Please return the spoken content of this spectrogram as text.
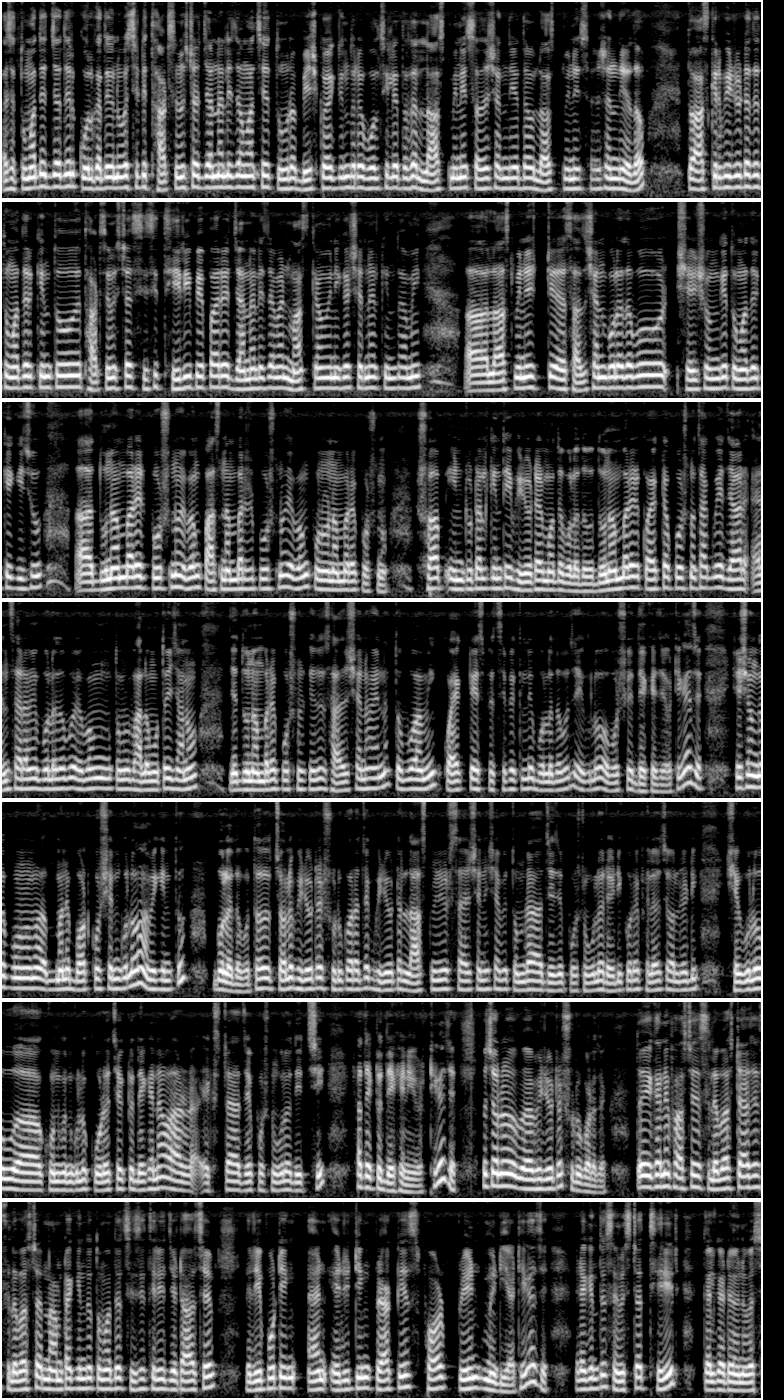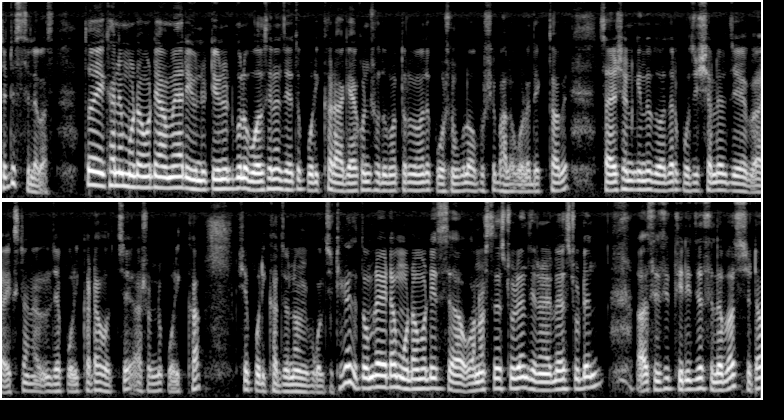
আচ্ছা তোমাদের যাদের Kolkata university third semester journalism আছে, তোমরা বেশ কয়েকদিন ধরে বলছিলে, তাদের লাস্ট মিনিট সাজেশান দিয়ে দাও লাস্ট মিনিট সাজেশান দিয়ে দাও। তো আজকের ভিডিওটাতে তোমাদের কিন্তু থার্ড সেমিস্টার সিসি থ্রি পেপারের জার্নালিজম অ্যান্ড মাস কমিউনিকেশনের কিন্তু আমি লাস্ট মিনিট সাজেশান বলে দেবো। সেই সঙ্গে তোমাদেরকে কিছু দু নম্বরের প্রশ্ন এবং পাঁচ নম্বরের প্রশ্ন এবং পনেরো নম্বরের প্রশ্ন। সব ইন টোটাল কিন্তু এই ভিডিওটার মধ্যে বলে দেবো। দু নম্বরের কয়েকটা প্রশ্ন থাকবে, যার অ্যান্সার আমি বলে দেবো এবং তোমরা ভালো মতোই জানো যে দু নম্বরের প্রশ্নের কিন্তু সাজেশান হয় না। তবুও আমি কয়েকটা স্পেসিফিকলি বলে দেবো যে এগুলো অবশ্যই দেখে যাও, ঠিক আছে? সেই সঙ্গে পনেরো মানে বট কোশ্চেনগুলো আমি কিন্তু বলে দেবো। তো চলো ভিডিওটা শুরু করা যাক। ভিডিওটা লাস্ট মিনিট সাজেশন হিসাবে তোমরা যে যে প্রশ্নগুলো রেডি করে ফেলেছো অলরেডি সেগুলোও কোন কোনগুলো করেছে একটু দেখে নাও, আর এক্সট্রা যে প্রশ্নগুলো দিচ্ছি সাথে একটু দেখে নিও, ঠিক আছে? তো চলো ভিডিওটা শুরু করা যাক। তো এখানে ফার্স্টে সিলেবাসটা আছে। সিলেবাসটার নামটা কিন্তু তোমাদের সিসি থ্রি যেটা আছে reporting and editing practice for print media ঠিক আছে? এটা কিন্তু সেমিস্টার থ্রির ক্যালকাটা ইউনিভার্সিটির সিলেবাস তো এখানে মোটামুটি আমি আর ইউনিট ইউনিটগুলো বলছি না, যেহেতু পরীক্ষার আগে এখন শুধুমাত্র তোমাদের প্রশ্নগুলো অবশ্যই ভালো করে দেখতে হবে। সাজেশন কিন্তু দু হাজার পঁচিশ সালের যে এক্সটার্নাল যে পরীক্ষাটা হচ্ছে, আসন্ন পরীক্ষা, সে পরীক্ষার জন্য আমি বলছি, ঠিক আছে? তোমরা এটা মোটামুটি অনার্সের স্টুডেন্ট জেনারেলের স্টুডেন্ট সিসি থ্রির যে সিলেবাস সেটা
